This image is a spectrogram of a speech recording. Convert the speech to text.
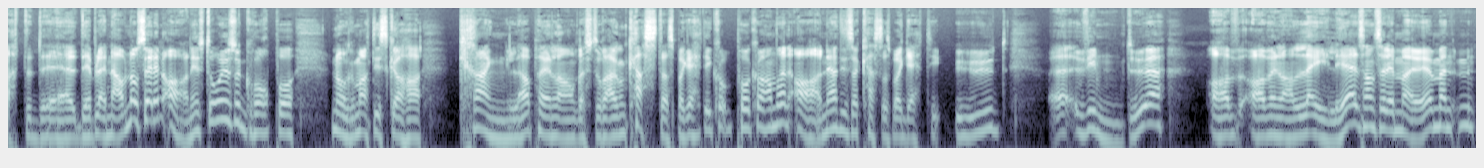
at det, det ble navnet. Og så er det en annen historie som går på noe med at de skal ha krangla på en eller annen restaurant og kaste spagetti på hverandre. En annen er at de skal kaste spagetti ut eh, vinduet av, av en eller annen leilighet. sant? Så det er mye, men, men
